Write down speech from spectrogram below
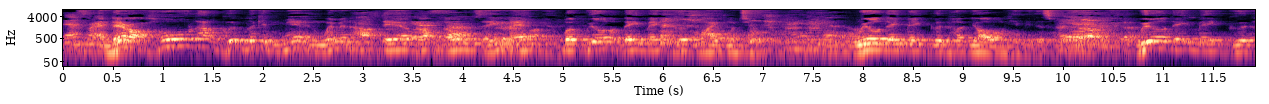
That's right. And there are a whole lot of good looking men and women out there, God knows, amen. But will they make good wife material? Will they make good, y'all don't hear me this morning. Will they make good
